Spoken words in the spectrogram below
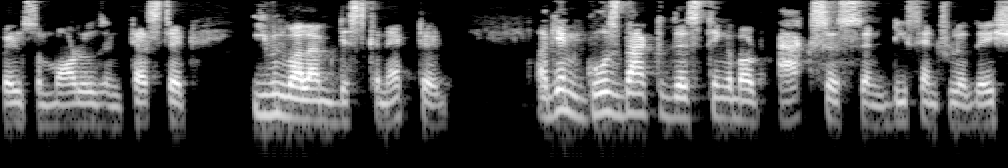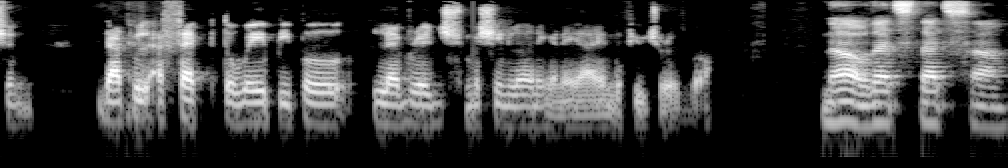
build some models and test it, even while I'm disconnected, again goes back to this thing about access and decentralization that will affect the way people leverage machine learning and AI in the future as well. No, that's that's um,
